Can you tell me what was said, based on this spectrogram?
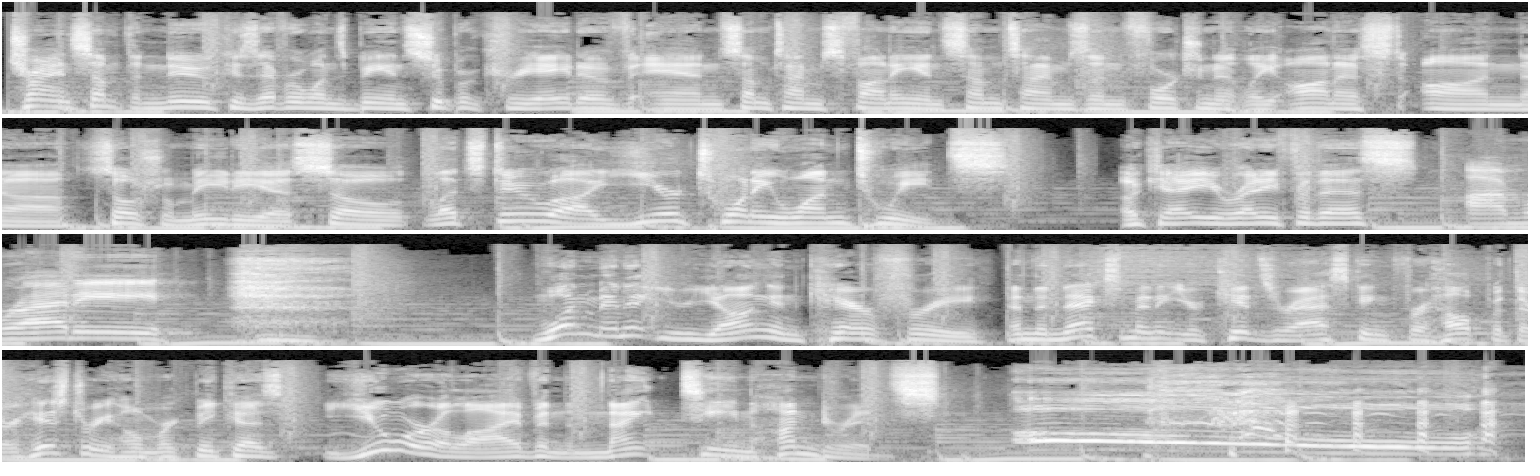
Trying something new because everyone's being super creative and sometimes funny and sometimes unfortunately honest on uh, social media. So let's do uh, year 21 tweets. Okay, you ready for this? I'm ready. One minute you're young and carefree, and the next minute your kids are asking for help with their history homework because you were alive in the 1900s. Oh.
